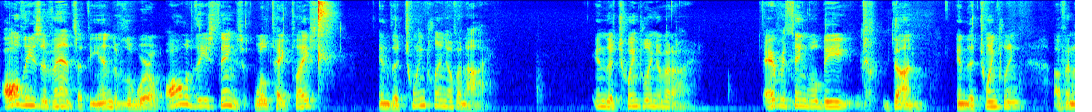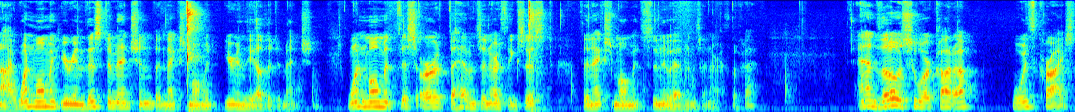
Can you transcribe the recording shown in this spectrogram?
All these events at the end of the world, all of these things will take place in the twinkling of an eye. In the twinkling of an eye. Everything will be done in the twinkling of an eye. One moment you're in this dimension, the next moment you're in the other dimension. One moment this earth, the heavens and earth exist. The next moment it's the new heavens and earth, okay? And those who are caught up with Christ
